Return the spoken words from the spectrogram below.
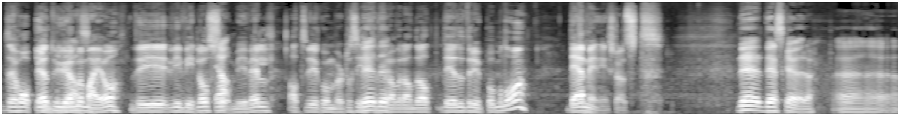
Det håper jeg du gjør med altså. meg òg. Vi, vi vil oss så Ja. mye vel at vi kommer til å si Det- det- fra hverandre at det du driver på med nå, det er meningsløst. Det, det skal jeg gjøre. Uh,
